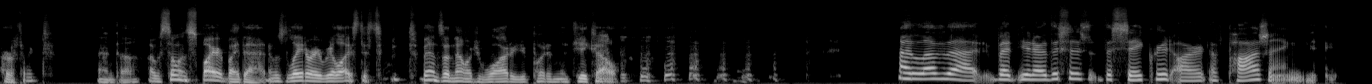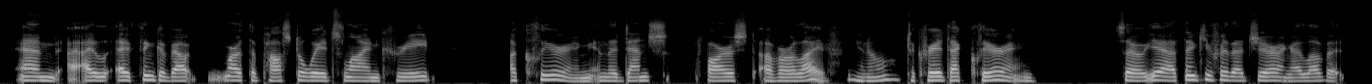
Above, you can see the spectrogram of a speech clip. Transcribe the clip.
perfect. And uh, I was so inspired by that. And it was later I realized it depends on how much water you put in the tea kettle. I love that. But, you know, this is the sacred art of pausing. And I, I think about Martha Postlethwaite's line create a clearing in the dense forest of our life, you know, to create that clearing. So, yeah, thank you for that sharing. I love it.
